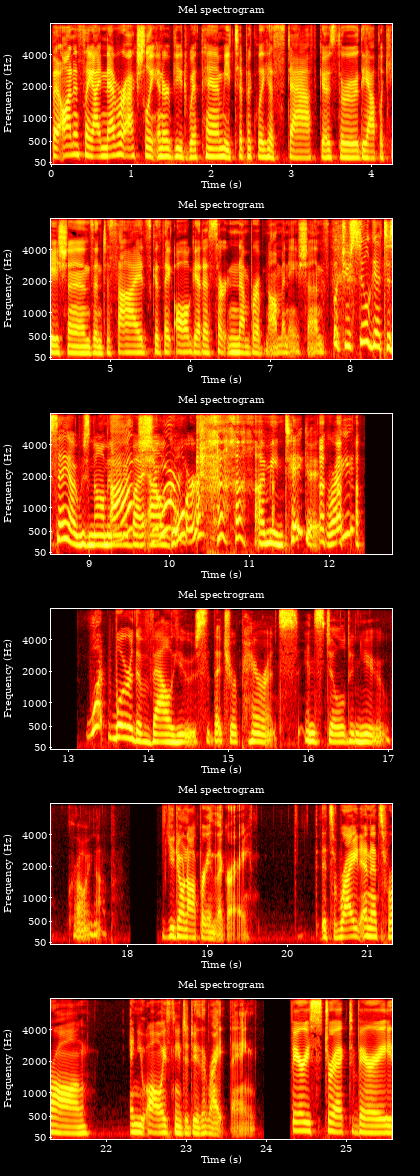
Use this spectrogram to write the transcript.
But honestly, I never actually interviewed with him. He typically, his staff goes through the applications and decides because they all get a certain number of nominations. But you still get to say I was nominated I'm by sure. Al Gore. I mean, take it, right? What were the values that your parents instilled in you growing up? You don't operate in the gray. It's right and it's wrong, and you always need to do the right thing. Very strict, very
